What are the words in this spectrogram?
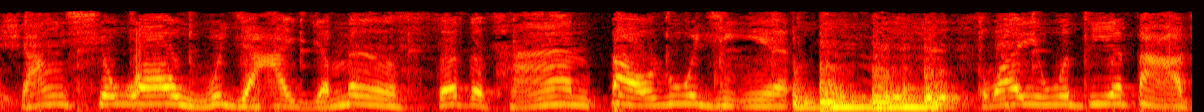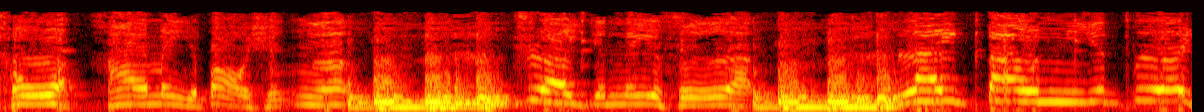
想起我吴家一门死的惨，到如今所有的大仇还没报清。这一那次来到你的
